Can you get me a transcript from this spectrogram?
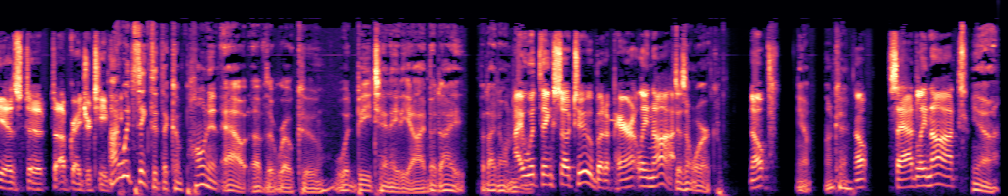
is to to upgrade your TV. I would think that the component out of the Roku would be 1080i, but I but I don't know. I would think so too, but apparently not. doesn't work. Nope, Yeah. Okay. nope. Sadly, not. Yeah.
